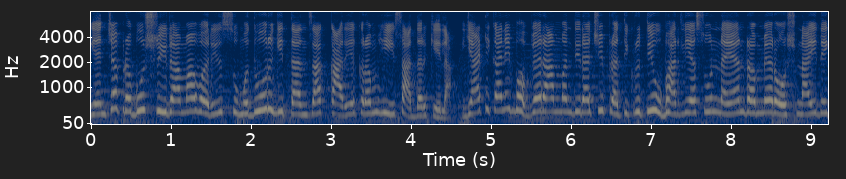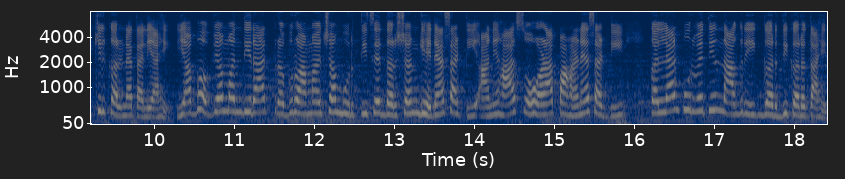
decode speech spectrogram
यांच्या प्रभू श्रीरामावरील सुमधूर गीतांचा कार्यक्रमही सादर केला. या ठिकाणी भव्य राम मंदिराची प्रतिकृती उभारली असून नयनरम्य रोषणाई देखील करण्यात आली आहे. या भव्य मंदिरात प्रभू रामाच्या मूर्तीचे दर्शन घेण्यासाठी आणि हा सोहळा पाहण्यासाठी कल्याण पूर्वेतील नागरिक गर्दी करत आहेत.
